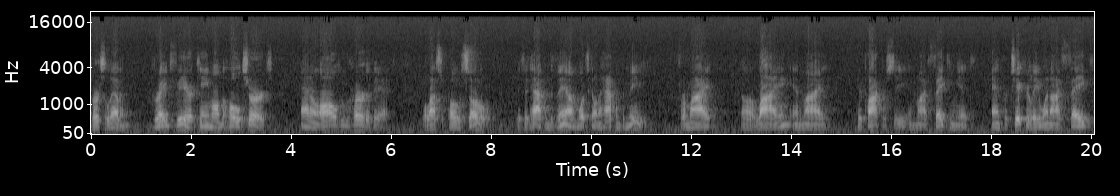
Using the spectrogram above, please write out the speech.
Verse 11 Great fear came on the whole church and on all who heard of it. Well, I suppose so. If it happened to them, what's going to happen to me for my uh, lying and my hypocrisy and my faking it, and particularly when I fake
